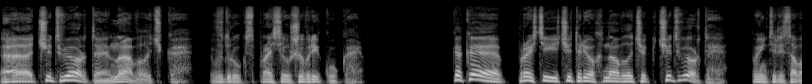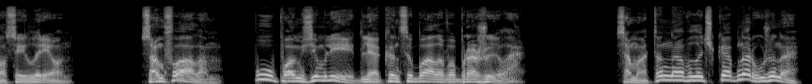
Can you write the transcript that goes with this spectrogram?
«А четвертая наволочка?» — вдруг спросил Шеврикука. «Какая, прости, четырех наволочек четвертая?» — поинтересовался Иларион. «С амфалом, пупом земли для концебалова брожила». «Сама-то наволочка обнаружена,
